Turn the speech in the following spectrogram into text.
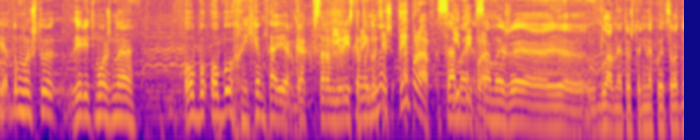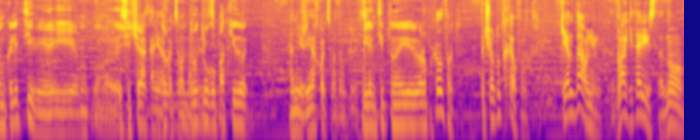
Я думаю, что верить можно обо обоим, наверное. Как в старом еврейском Ты анекдоте. понимаешь, Ты прав, Самое, и ты прав. самое же э, главное то, что они находятся в одном коллективе. И сейчас Как они друг, друг другу подкидывают Они же не находятся в одном коллективе. Глен Типтон и Роб Хелфорд. Причем тут Хелфорд? Кен Даунинг. Два гитариста. Ну,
